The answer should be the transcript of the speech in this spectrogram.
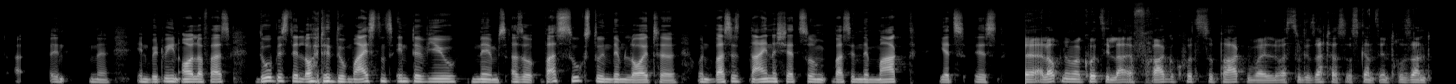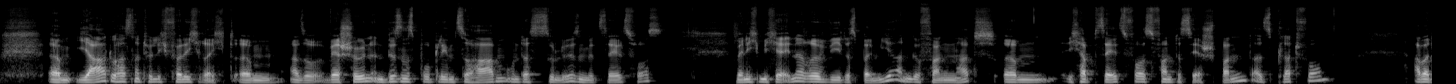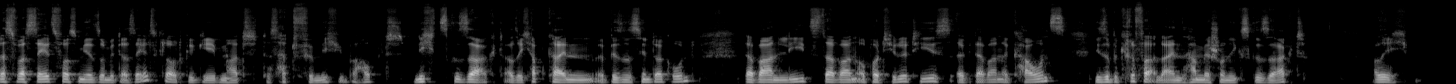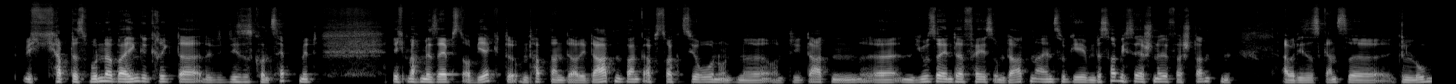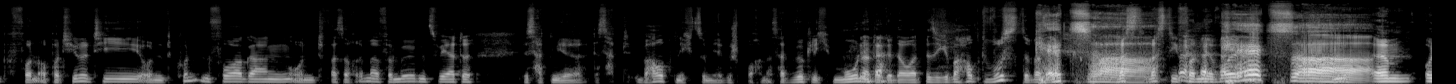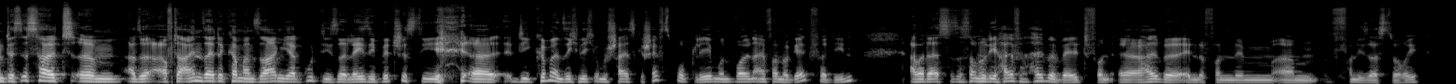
ne, in between all of us, du bist die Leute, du meistens Interview nimmst. Also was suchst du in dem Leute und was ist deine Schätzung, was in dem Markt jetzt ist? Äh, erlaub mir mal kurz die Frage kurz zu parken, weil was du gesagt hast, ist ganz interessant. Ähm, ja, du hast natürlich völlig recht. Ähm, also wäre schön, ein Businessproblem zu haben und das zu lösen mit Salesforce. Wenn ich mich erinnere, wie das bei mir angefangen hat, ähm, ich habe Salesforce, fand das sehr spannend als Plattform. Aber das, was Salesforce mir so mit der Sales Cloud gegeben hat, das hat für mich überhaupt nichts gesagt. Also ich habe keinen äh, Business-Hintergrund. Da waren Leads, da waren Opportunities, äh, da waren Accounts. Diese Begriffe allein haben mir schon nichts gesagt. Also ich, ich habe das wunderbar hingekriegt, da dieses Konzept mit, ich mache mir selbst Objekte und habe dann da die Datenbankabstraktion und, eine, und die Daten, äh, ein User-Interface, um Daten einzugeben. Das habe ich sehr schnell verstanden. Aber dieses ganze Gelump von Opportunity und Kundenvorgang und was auch immer, Vermögenswerte, das hat mir, das hat überhaupt nicht zu mir gesprochen. Das hat wirklich Monate ja. gedauert, bis ich überhaupt wusste, was, was, was, die von mir wollten. Ketzer! Ähm, und es ist halt, ähm, also auf der einen Seite kann man sagen, ja gut, diese lazy Bitches, die, äh, die kümmern sich nicht um scheiß Geschäftsprobleme und wollen einfach nur Geld verdienen. Aber da ist das auch nur die halbe, halbe Welt von, äh, halbe Ende von dem, ähm, von dieser Story.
